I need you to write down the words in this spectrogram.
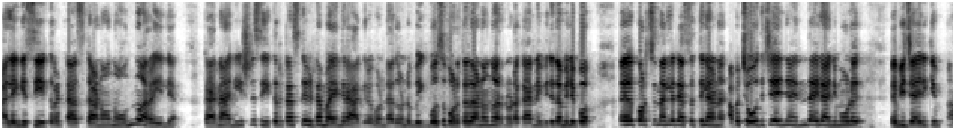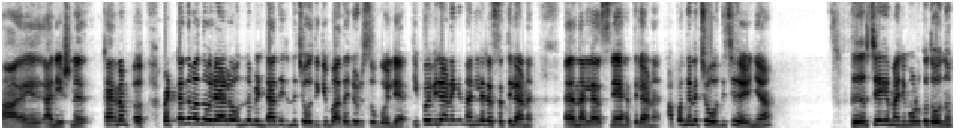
അല്ലെങ്കിൽ സീക്രട്ട് ടാസ്ക് ആണോ എന്നോ ഒന്നും അറിയില്ല. കാരണം അനീഷിന് സീക്രട്ട് ടാസ്ക് കിട്ടാൻ ഭയങ്കര ആഗ്രഹമുണ്ട്. അതുകൊണ്ട് ബിഗ് ബോസ് കൊടുത്തതാണോ എന്ന് പറഞ്ഞുകൂടാ കാരണം ഇവർ തമ്മിലിപ്പോ കുറച്ച് നല്ല രസത്തിലാണ്. അപ്പൊ ചോദിച്ചു കഴിഞ്ഞാൽ എന്തായാലും അനിമോൾ വിചാരിക്കും അനീഷിന്. കാരണം പെട്ടെന്ന് വന്ന് ഒരാളെ ഒന്നും മിണ്ടാതിരുന്ന് ചോദിക്കുമ്പോൾ അതിലൊരു സുഖമില്ല. ഇപ്പൊ ഇവരാണെങ്കിൽ നല്ല രസത്തിലാണ്. നല്ല സ്നേഹത്തിലാണ്. അപ്പൊ ഇങ്ങനെ ചോദിച്ചു കഴിഞ്ഞാൽ തീർച്ചയായും അനിമോൾക്ക് തോന്നും.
